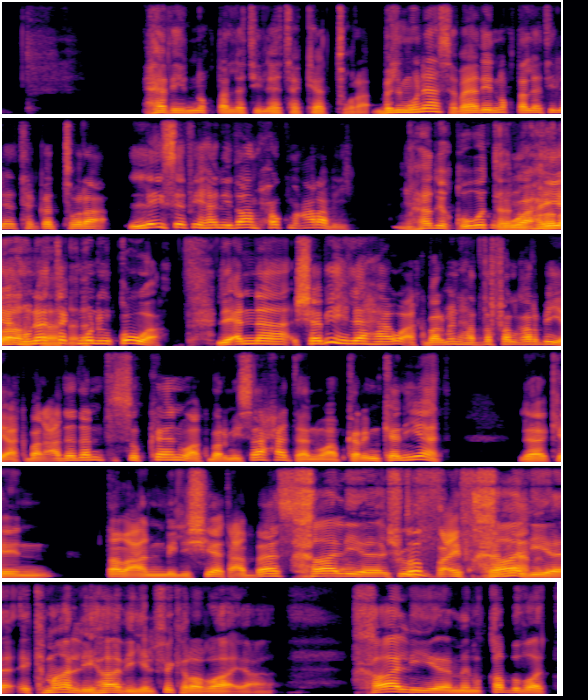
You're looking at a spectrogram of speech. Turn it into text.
هذه النقطة التي لا تكاد ترى بالمناسبة هذه النقطة التي لا تكاد ترى ليس فيها نظام حكم عربي. هذه قوتها وهي قرار. هنا تكمن القوة لأن شبيه لها وأكبر منها الضفة الغربية أكبر عددا في السكان وأكبر مساحة وأكبر إمكانيات. لكن طبعا ميليشيات عباس خالية شوف تضعف خالية إكمال لهذه الفكرة الرائعة. خالية من قبضة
